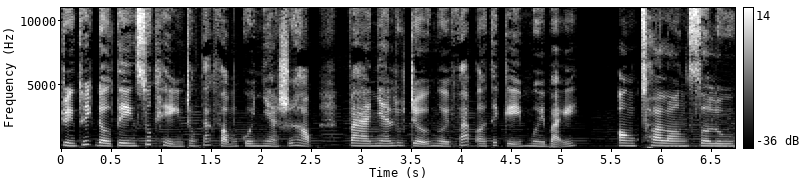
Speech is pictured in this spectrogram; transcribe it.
Truyền thuyết đầu tiên xuất hiện trong tác phẩm của nhà sử học và nhà lưu trữ người Pháp ở thế kỷ 17, Antoine Solu.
